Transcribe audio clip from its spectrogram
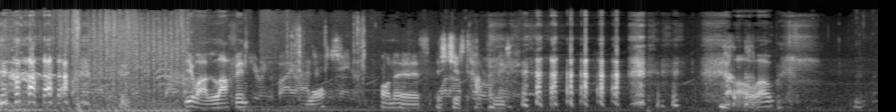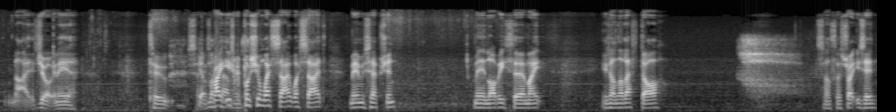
You are laughing. Securing the biohazard What? on earth has just happened? Oh well. Nah, you're joking here. Two. Right, he's pushing west side, west side. Main reception. Main lobby, thermite. He's on the left door. Southwest right, he's in.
